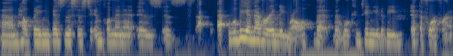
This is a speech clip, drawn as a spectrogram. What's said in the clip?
um, helping businesses to implement it is is uh, will be a never ending role that that will continue to be at the forefront.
